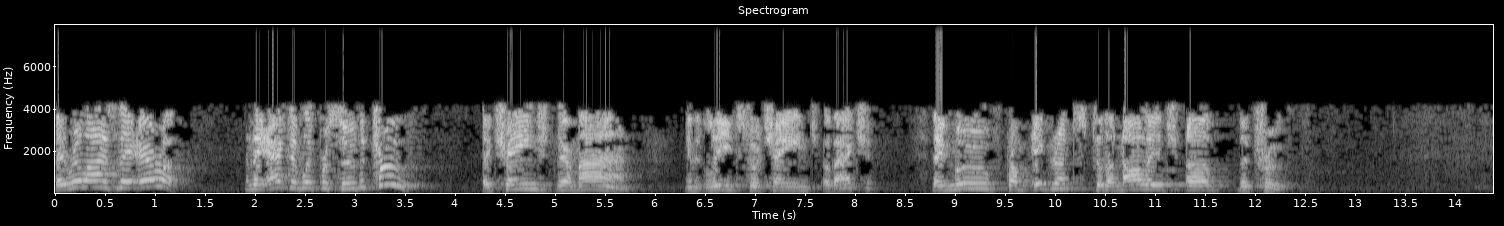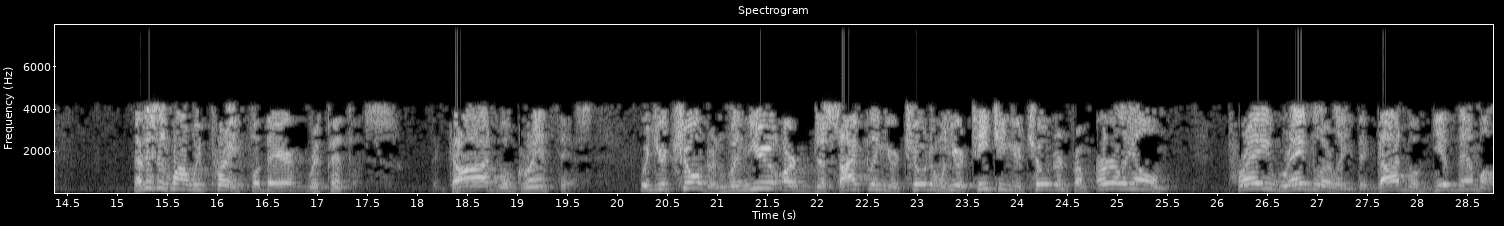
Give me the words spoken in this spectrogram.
They realize their error and they actively pursue the truth. They change their mind and it leads to a change of action. They move from ignorance to the knowledge of the truth. Now, this is why we pray for their repentance, that God will grant this. With your children, when you are discipling your children, when you're teaching your children from early on, pray regularly that God will give them a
